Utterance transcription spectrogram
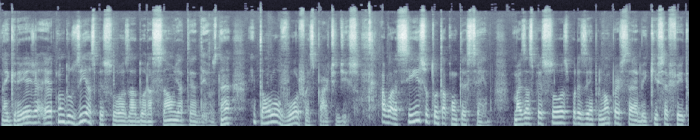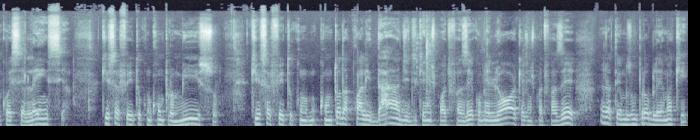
na igreja é conduzir as pessoas à adoração e até Deus, né? Então o louvor faz parte disso. Agora, se isso tudo está acontecendo, mas as pessoas, por exemplo, não percebem que isso é feito com excelência, que isso é feito com compromisso, que isso é feito com, com toda a qualidade de que a gente pode fazer, com o melhor que a gente pode fazer, já temos um problema aqui.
